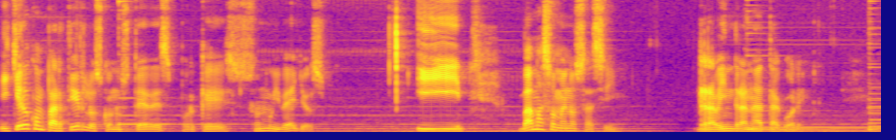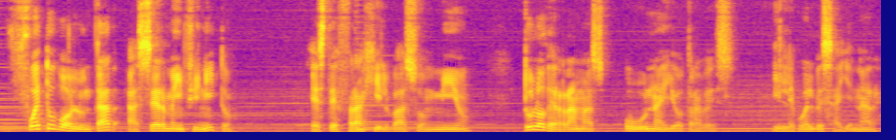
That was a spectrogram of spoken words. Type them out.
y quiero compartirlos con ustedes porque son muy bellos. Y va más o menos así. Rabindranath Tagore. Fue tu voluntad hacerme infinito. Este frágil vaso mío, tú lo derramas una y otra vez y le vuelves a llenar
